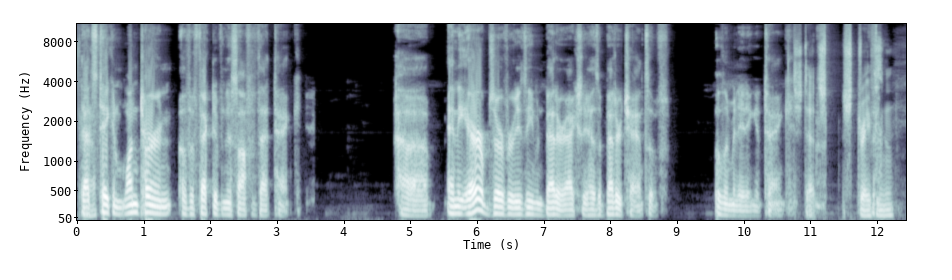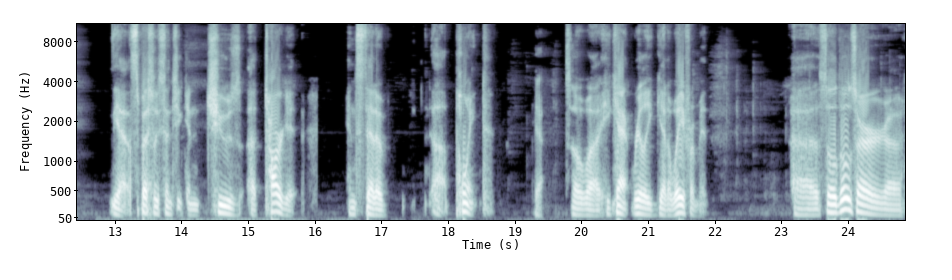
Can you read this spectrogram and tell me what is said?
that's yeah. taken one turn of effectiveness off of that tank. Uh, and the air observer is even better. Actually, has a better chance of eliminating a tank. Just that strafing. Yeah, especially since you can choose a target instead of uh, point. Yeah. So uh, he can't really get away from it. Uh, so those are uh,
